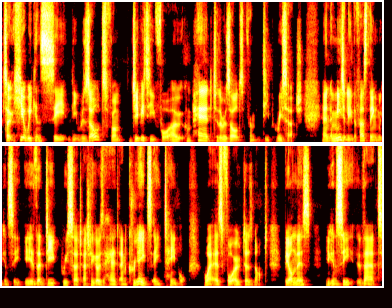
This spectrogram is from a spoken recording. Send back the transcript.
So here we can see the results from GPT-4o compared to the results from Deep Research. And immediately the first thing we can see is that Deep Research actually goes ahead and creates a table, whereas 4o does not. Beyond this, you can see that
